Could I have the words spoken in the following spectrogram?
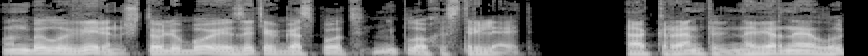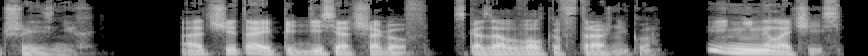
Он был уверен, что любой из этих господ неплохо стреляет. А Кранкль, наверное, лучший из них. «Отсчитай пятьдесят шагов», — сказал Волков стражнику. «И не мелочись».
